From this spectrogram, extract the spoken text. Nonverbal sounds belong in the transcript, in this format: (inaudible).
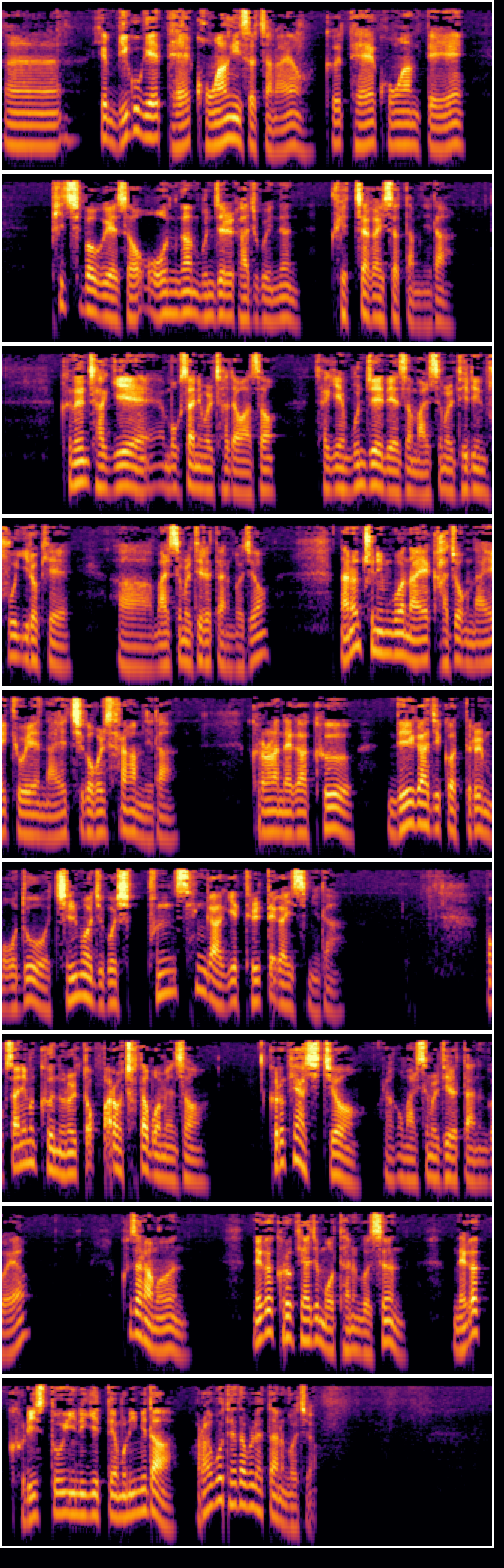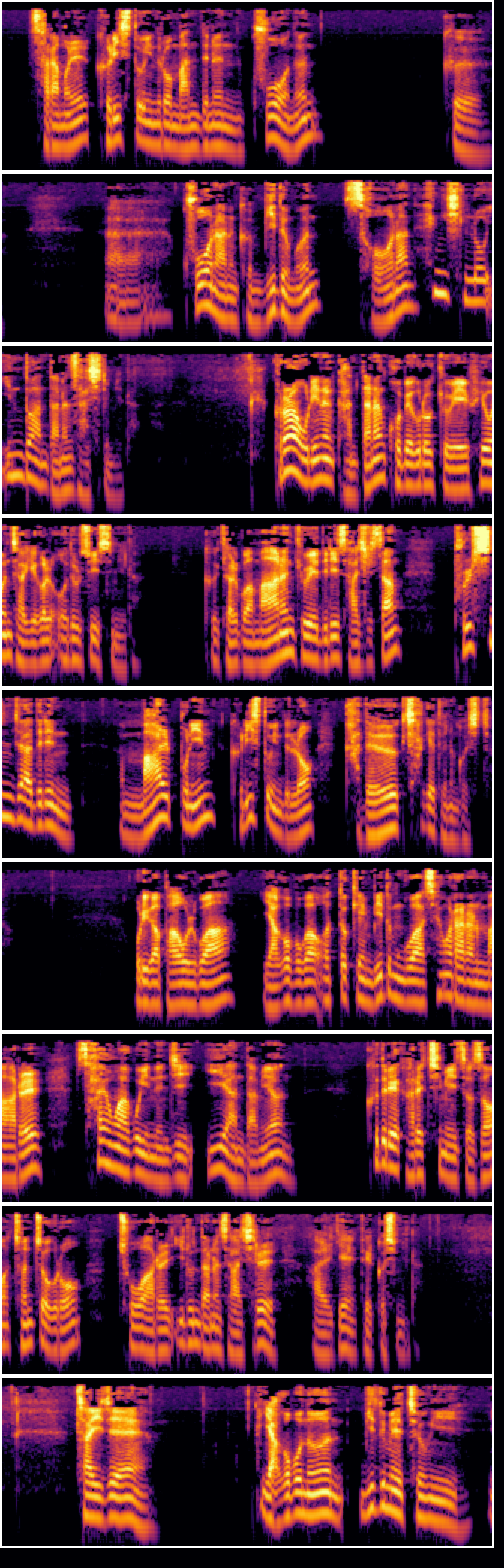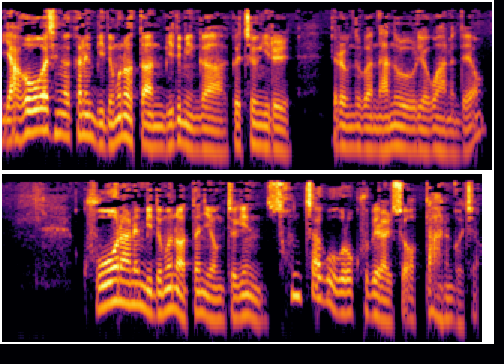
어, 미국에 대공황이 있었잖아요. 그 대공황 때에 피츠버그에서 온갖 문제를 가지고 있는 괴짜가 있었답니다. 그는 자기의 목사님을 찾아와서 자기의 문제에 대해서 말씀을 드린 후 이렇게 아, 말씀을 드렸다는 거죠. 나는 주님과 나의 가족, 나의 교회, 나의 직업을 사랑합니다. 그러나 내가 그 네 가지 것들을 모두 짊어지고 싶은 생각이 들 때가 있습니다. 목사님은 그 눈을 똑바로 쳐다보면서 그렇게 하시죠. 라고 말씀을 드렸다는 거예요. 그 사람은 내가 그렇게 하지 못하는 것은 내가 그리스도인이기 때문입니다. 라고 대답을 했다는 거죠. 사람을 그리스도인으로 만드는 구원은 그 구원하는 그 믿음은 선한 행실로 인도한다는 사실입니다. 그러나 우리는 간단한 고백으로 교회의 회원 자격을 얻을 수 있습니다. 그 결과 많은 교회들이 사실상 불신자들인 말뿐인 그리스도인들로 가득 차게 되는 것이죠. 우리가 바울과 야고보가 어떻게 믿음과 생활하라는 말을 사용하고 있는지 이해한다면 그들의 가르침에 있어서 전적으로 조화를 이룬다는 사실을 알게 될 것입니다. 자, 이제 야고보는 믿음의 정의, 야고보가 생각하는 믿음은 어떠한 믿음인가 그 정의를 여러분들과 나누려고 하는데요. 구원하는 믿음은 어떤 영적인 손자국으로 구별할 수 없다 하는 거죠.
